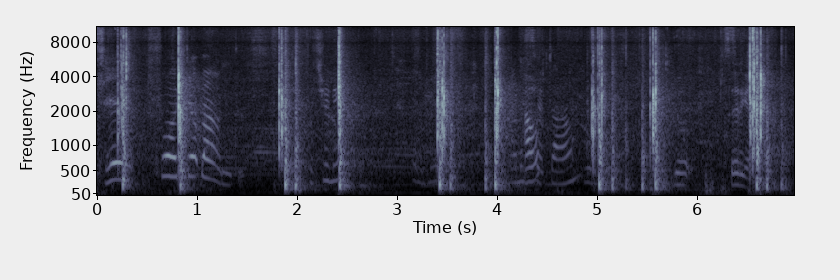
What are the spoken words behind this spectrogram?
two for the boundary. What's your name? How? Sit down. Say it again.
